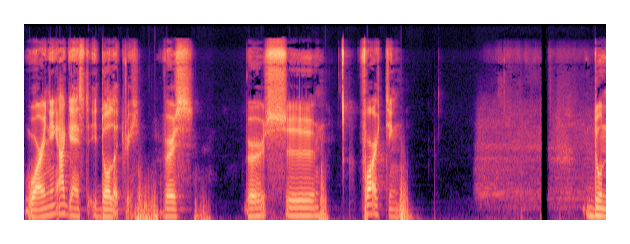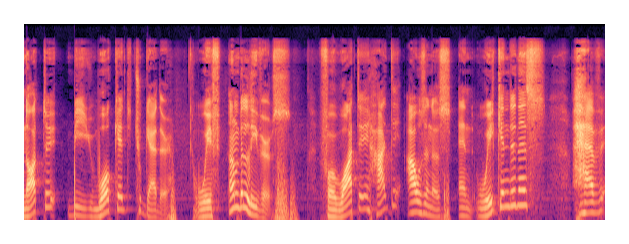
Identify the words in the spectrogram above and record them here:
Warning against idolatry. Verse verse uh, 14. Do not be walked together with unbelievers. For what had awsomeness and wickedness have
